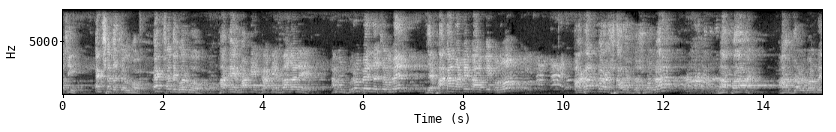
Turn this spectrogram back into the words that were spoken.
আছি। একসাথে চলবো একসাথে ঘুরবো। হাটে মাঠে ঘাটে বাজারে এমন গ্রুপ বেঁধে চলবেন যে ফাঁকা মাঠে কাউকে কোনো আঘাত করার সাহস দুশ্মনরা না পায়। আর জনগণকে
